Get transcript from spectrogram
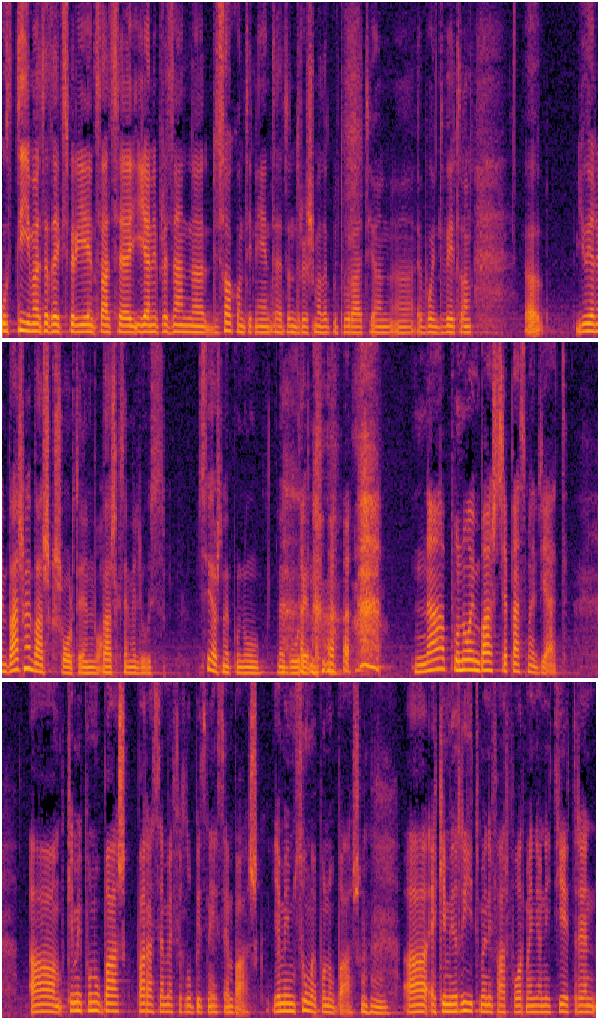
udhëtimet edhe eksperiencat që jeni prezent në disa kontinente të ndryshme dhe kulturat janë e bojnë të vetën, ju jeni bashkë me bashkëshortin, po. bashkëthemelues. Si është me punu me burrin? Na punojmë bashkë që 15 vjetë. kemi punu bashkë para se me fillu biznesin bashkë. Jemi mësu me punu bashkë. Mm -hmm. e kemi rritë me një farë forme njoni-tjetrin,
